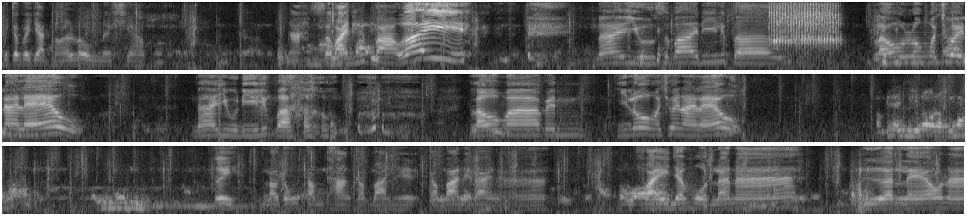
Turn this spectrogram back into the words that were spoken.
มันจะประหยัดน้อยลงนะครับ นะสบายดีหรือเปล่าเฮ้ย นายอยู่สบายดีหรือเปล่า เราลงมาช่วยนายแล้ว นายอยู่ดีหรือเปล่า เรามาเป็น ฮีโร่มาช่วยนายแล้ว เราไม่ใช่ฮีโร่เราเป็นทหารเราเป็นโมดินเอ้ย เราต้องตำทางกลับบ้านให้กลับบ้านให้ได้นะเอาตัวไฟจะหมดแล้วนะเดือนแล้วนะ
